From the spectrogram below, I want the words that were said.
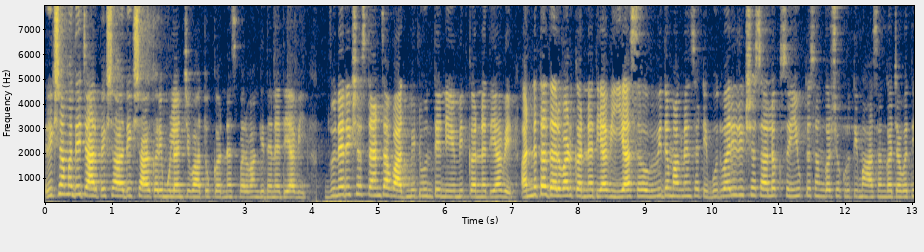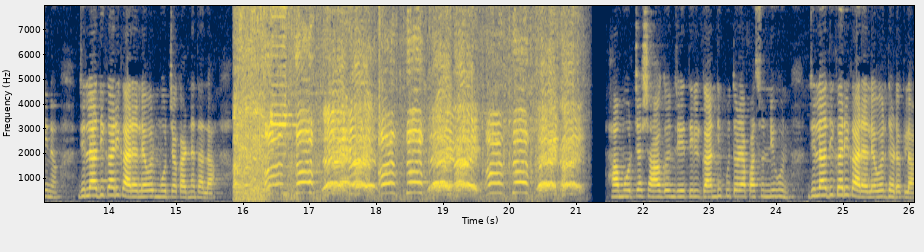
रिक्षामध्ये चारपेक्षा अधिक शाळकरी मुलांची वाहतूक करण्यास परवानगी देण्यात यावी. जुन्या रिक्षा स्टँडचा वाद मिटवून ते नियमित करण्यात यावे. अन्यथा दरवाढ करण्यात यावी यासह विविध मागण्यांसाठी बुधवारी रिक्षा चालक संयुक्त संघर्ष कृती महासंघाच्या वतीनं जिल्हाधिकारी कार्यालयावर मोर्चा काढण्यात आला. हा मोर्चा शहागंज येथील गांधी पुतळ्यापासून निघून जिल्हाधिकारी कार्यालयावर धडकला.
